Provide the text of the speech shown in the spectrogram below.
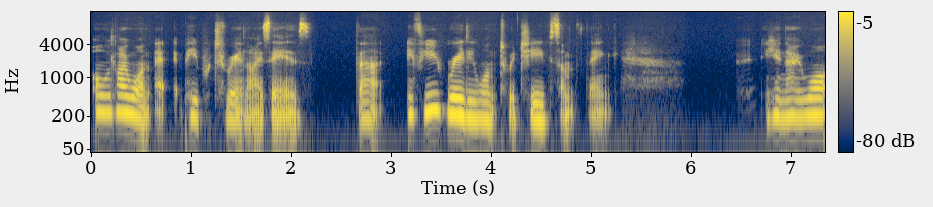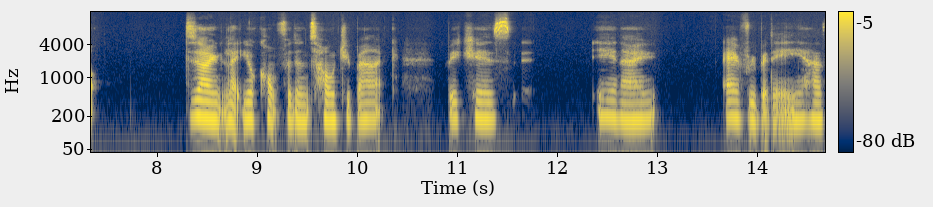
all I want eh, people to realize is that if you really want to achieve something, you know what? Don't let your confidence hold you back because, you know, everybody has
